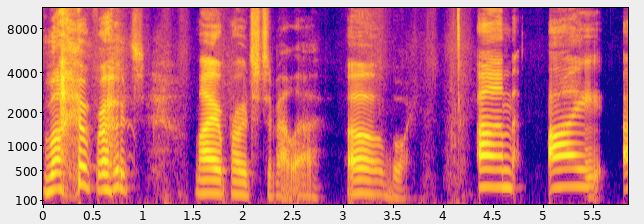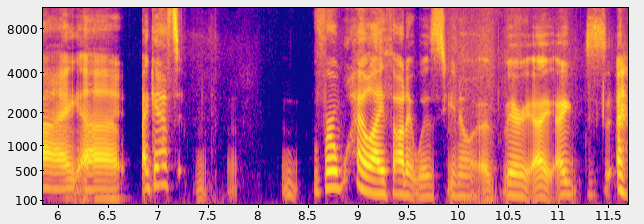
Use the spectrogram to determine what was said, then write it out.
my approach, my approach to Bella. Oh boy. Um, I, I, uh, I guess for a while I thought it was, you know, a very, I, I.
